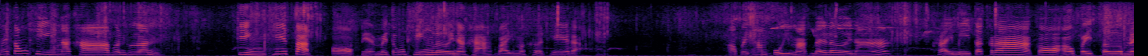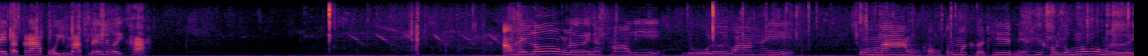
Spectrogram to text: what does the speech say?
ไม่ต้องทิ้งนะคะเพื่อนๆ กิ่งที่ตัดออกเนี่ยไม่ต้องทิ้งเลยนะคะ ใบมะเขือเทศอะ่ะ เอาไปทำปุ๋ยหมักได้เลยนะ ใครมีตะกร้าก็เอาไปเติมในตะกร้าปุ๋ยหมักได้เลยค่ะ เอาให้โล่งเลยนะคะลี่ดูเลยว่าให้ช่วงล่างของต้นมะเขือเทศเนี่ยให้เขาโล่งๆเลย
